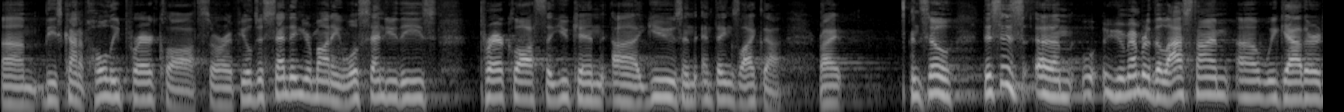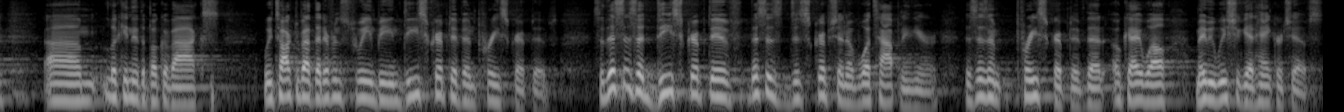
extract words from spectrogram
Um, these kind of holy prayer cloths, or if you'll just send in your money, we'll send you these prayer cloths that you can uh, use and, and things like that, right? And so this is, um, you remember the last time uh, we gathered um, looking at the book of Acts, we talked about the difference between being descriptive and prescriptive. So this is a descriptive, this is description of what's happening here. This isn't prescriptive that, okay, well, maybe we should get handkerchiefs.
